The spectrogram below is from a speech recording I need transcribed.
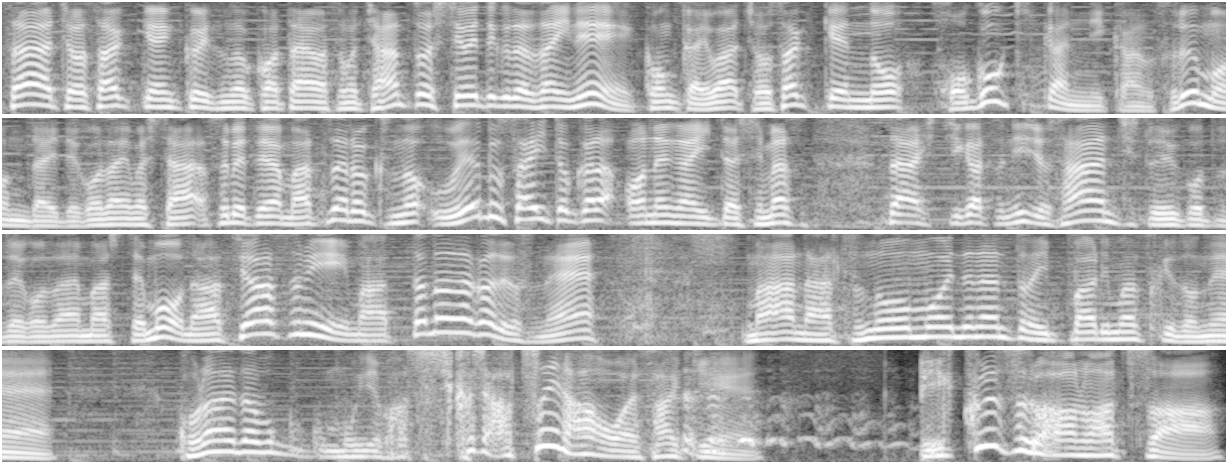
さあ著作権クイズの答え合わせもちゃんとしておいてくださいね。今回は著作権の保護期間に関する問題でございました。すべては松田ロックスのウェブサイトからお願いいたします。さあ7月23日ということでございましてもう夏休み真っ只中ですね。まあ夏の思い出なんてのいっぱいありますけどね。この間僕もうしかし暑いなおい最近。びっくりするあの暑さ。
